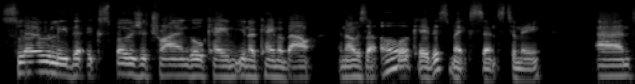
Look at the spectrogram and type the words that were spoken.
slowly the exposure triangle came you know came about, and I was like, oh okay, this makes sense to me. And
